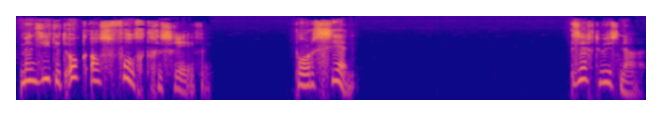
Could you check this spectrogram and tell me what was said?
Men ziet het ook als volgt geschreven. Por cien. Zegt u eens na.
